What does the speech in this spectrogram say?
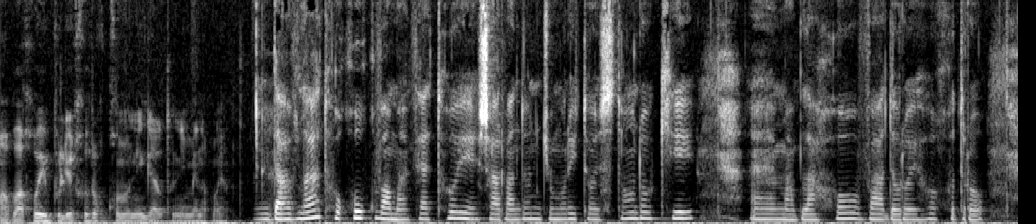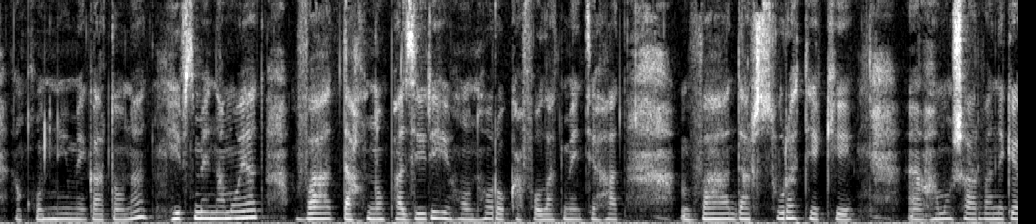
маблағҳои пули худро қонунӣ гардонӣ менамоянд. Давлат ҳуқуқ ва манфиатҳои шаҳрвандони ҷумҳурии тоҷикистонро ки э, маблағҳо ва дороиҳо худро қонунӣ мегардонад ҳифз менамояд ва дахлнопазирии онҳоро кафолат медиҳад ва дар сурате ки э, ҳамон шаҳрванде ки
